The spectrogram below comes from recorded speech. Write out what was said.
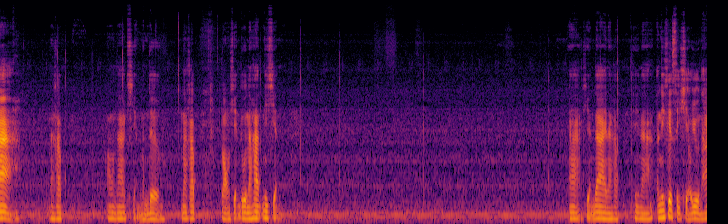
อ่านะครับ เอาหน้าเขียนเหมือนเดิมนะครับ ลองเขียนดูนะครับ นี่เขียนอ่าเขียนได้นะครับนี่นะ อันนี้คือสีเขียวอยู่นะ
